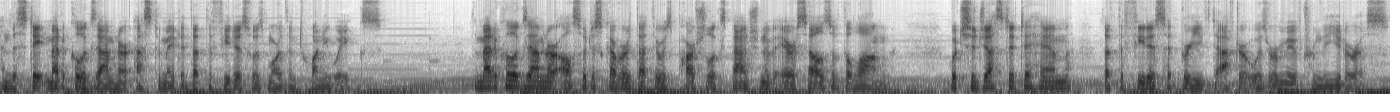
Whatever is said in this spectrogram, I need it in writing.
and the state medical examiner estimated that the fetus was more than 20 weeks. The medical examiner also discovered that there was partial expansion of air cells of the lung, which suggested to him that the fetus had breathed after it was removed from the uterus.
